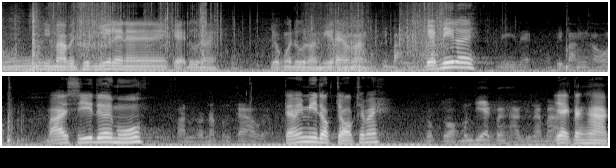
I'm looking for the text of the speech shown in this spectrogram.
โอ้นี่มาเป็นชุดนี้เลยนะไหนๆแกะดูหน่อย ยกมาดูหน่อยมีอะไรมาบ้าง พี่บังแบบนี้เลยนี่แหละของพี่บังเขาบายสีเดือยหมู ฟันก็นับเป็นเก้าอะแต่ไม่มีดอกจอกใช่ไหม ดอกจอกมันแยกต่างหากอยู่หน้าบ้านแยกต่างหาก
